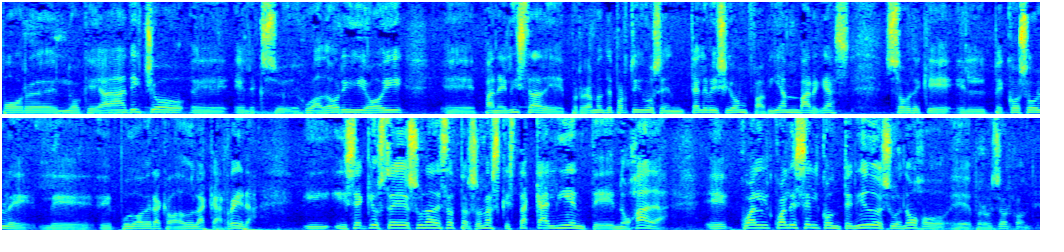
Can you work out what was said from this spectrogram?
por eh, lo que ha dicho eh, el exjugador y hoy eh, panelista de programas deportivos en televisión, Fabián Vargas, sobre que el Pecoso le, le, pudo haber acabado la carrera. Y, sé que usted es una de esas personas que está caliente, enojada. ¿cuál, ¿Cuál es el contenido de su enojo, profesor Conte?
